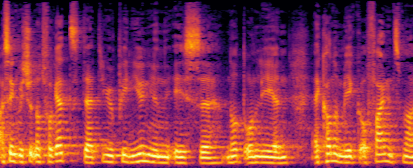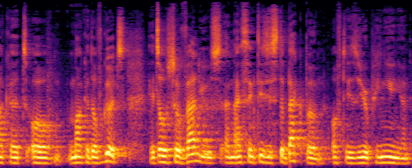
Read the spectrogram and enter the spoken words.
I think we should not forget that the European Union is uh, not only an economic or finance market or market of goods, it's also values. And I think this is the backbone of this European Union.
